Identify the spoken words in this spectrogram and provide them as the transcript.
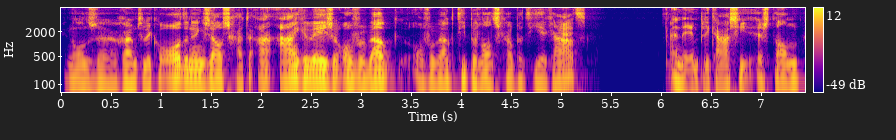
in onze ruimtelijke ordening zelfs gaat aangewezen over welk, over welk type landschap het hier gaat. En de implicatie is dan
